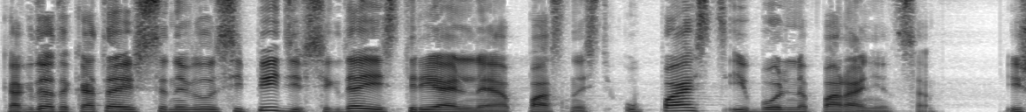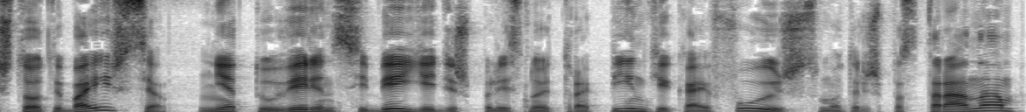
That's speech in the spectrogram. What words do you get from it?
Когда ты катаешься на велосипеде, всегда есть реальная опасность упасть и больно пораниться. И что, ты боишься? Нет, ты уверен в себе, едешь по лесной тропинке, кайфуешь, смотришь по сторонам.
